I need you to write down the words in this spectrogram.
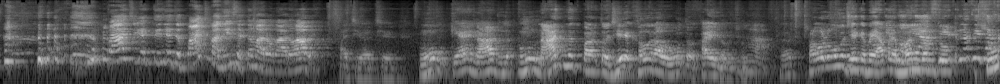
પાંચ તો પાંચમા દિવસે તમારો વારો આવે. સાચી વાત છે. હું ક્યાંય ના હું ના જ નથી પાડતો. જે ખવડાવું હું તો ખાઈ લઉં છું. પણ ઓલું છે કે ભાઈ આપણે મન ગમતું છું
